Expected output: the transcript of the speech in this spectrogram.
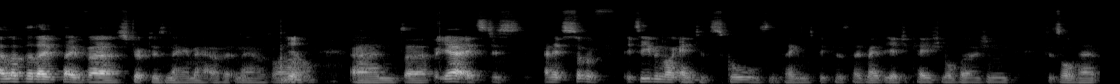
I love that they've, they've uh, stripped his name out of it now as well. Yeah. And uh, but yeah, it's just and it's sort of it's even like entered schools and things because they've made the educational version. 'cause it's all about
